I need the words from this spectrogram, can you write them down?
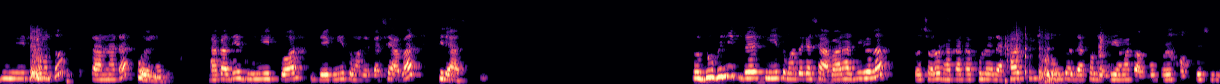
দু মিনিটের মতো রান্নাটা করে নেব। ঢাকা দিয়ে দু মিনিট পর ব্রেক নিয়ে তোমাদের কাছে আবার ফিরে আসছি। তো দু মিনিট ব্রেক নিয়ে তোমাদের কাছে আবার হাজির হলাম। তো চলো ঢাকাটা খুলে দেখা কি সুন্দর। দেখো বেবি আমার টকবক করে পড়তে শুরু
